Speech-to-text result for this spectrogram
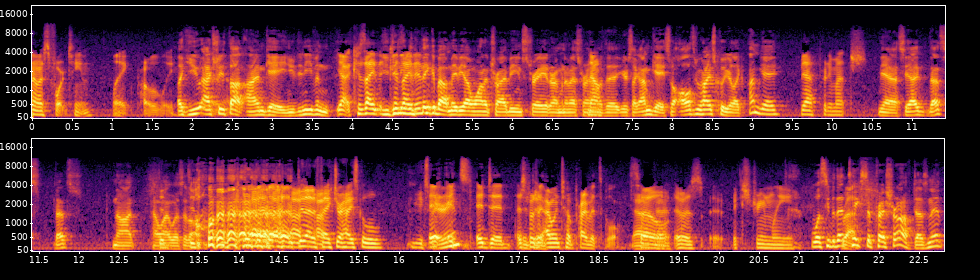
I was fourteen, like probably. like you actually thought, "I'm gay," and you didn't even. yeah, because I You didn't I even didn't think about maybe I want to try being straight or I'm going to mess around No. with it. You're just like, "I'm gay." So all through high school, you're like, "I'm gay." Yeah, pretty much. Yeah. See, I, that's that's not how I was at all. Did that affect your high school It, experience? it, it did. Especially, did. I went to a private school, Oh, so okay. it was uh, extremely. well, see, but that Rough. takes the pressure off, doesn't it?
